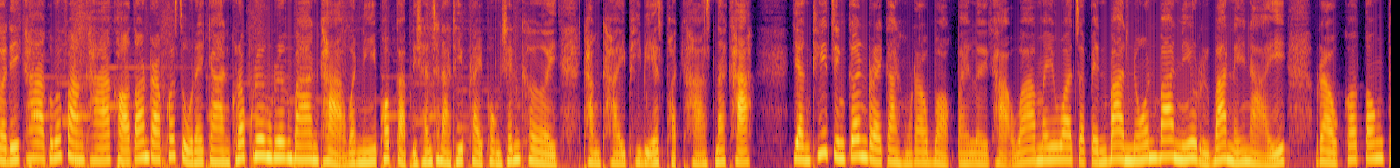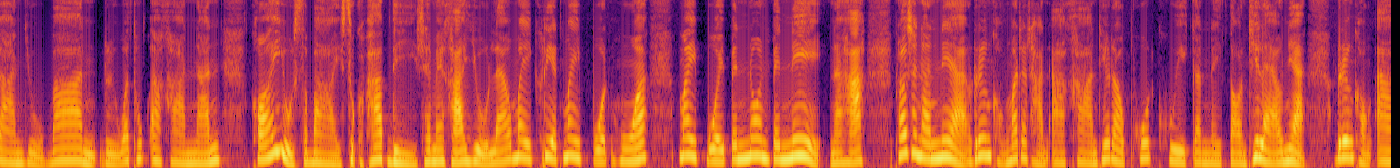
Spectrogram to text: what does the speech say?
สวัสดีค่ะ คุณผู้ฟังคะขอต้อนรับเข้าสู่รายการครบเครื่องเรื่องบ้านค่ะ วันนี้พบกับดิฉันชนะทิพไพรพงษ์เช่นเคย ทางไทย PBS Podcast นะคะ อย่างที่จิงเกิลรายการของเราบอกไปเลยค่ะ ว่าไม่ว่าจะเป็นบ้านโน้นบ้านนี้หรือบ้านไหนๆเราก็ต้องการอยู่บ้านหรือว่าทุกอาคารนั้น ขอให้อยู่สบายสุขภาพดีใช่ไหมคะ อยู่แล้วไม่เครียดไม่ปวดหัว ไม่ป่วยเป็นโน่นเป็นนี่นะคะ เพราะฉะนั้นเนี่ยเรื่องของมาตรฐานอาคารที่เราพูดคุยกันในตอนที่แล้วเนี่ยเรื่องของอา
